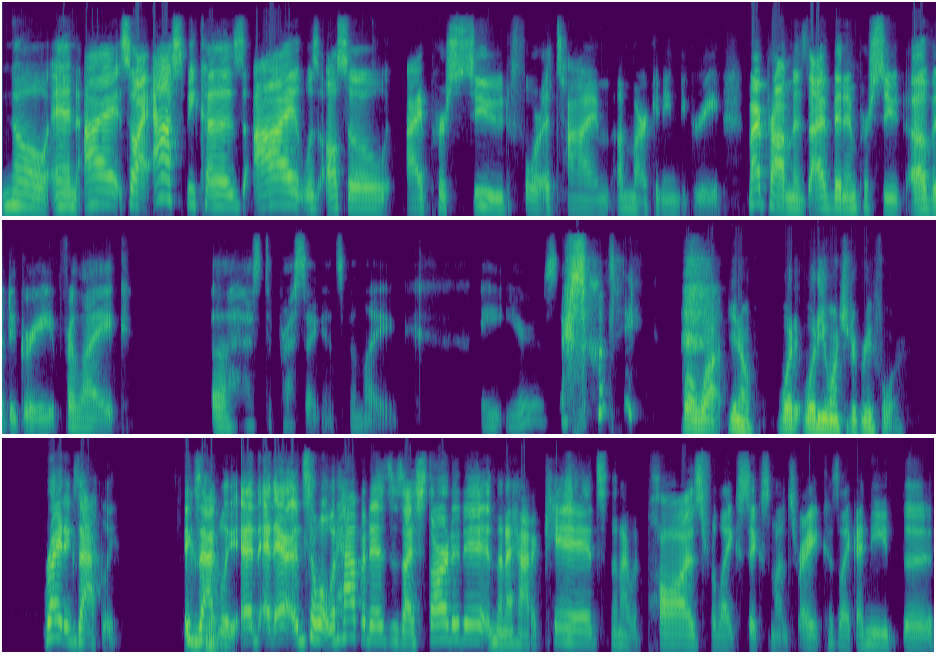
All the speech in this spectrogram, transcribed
No, and I so I asked because I was also I pursued for a time a marketing degree. My problem is I've been in pursuit of a degree for like uh it's depressing. It's been like 8 years or something. Well, what, you know, what what do you want your degree for? Right, exactly. Exactly. Yeah. And, and and so what would happen is is I started it and then I had a kid, so then I would pause for like 6 months, right? Cuz like I need the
